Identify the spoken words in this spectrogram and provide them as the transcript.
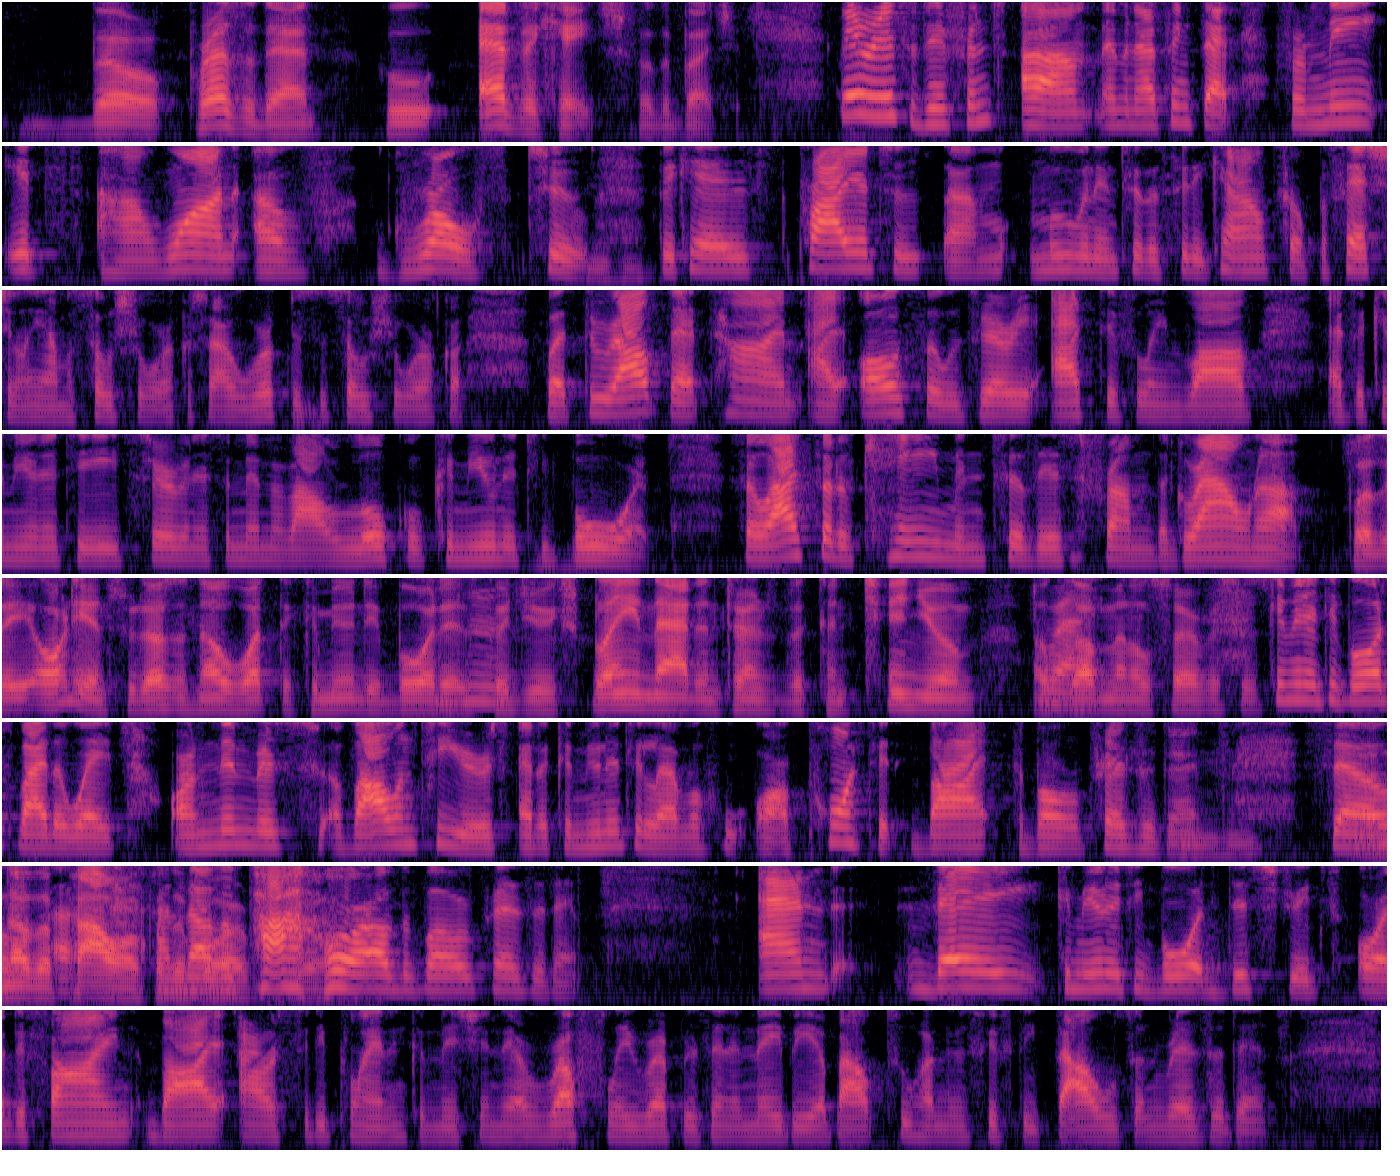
borough president who advocates for the budget. There is a difference. Um, I mean, I think that for me, it's uh, one of growth too, mm -hmm. because prior to um, moving into the city council professionally, I'm a social worker, so I worked as a social worker. But throughout that time, I also was very actively involved at the community, serving as a member of our local community board. So I sort of came into this from the ground up. For the audience who doesn't know what the community board is, mm -hmm. could you explain that in terms of the continuum of right. governmental services? Community boards, by the way, are members, uh, volunteers at a community level who are appointed by the borough president. Mm -hmm. So another uh, power uh, for the board. Another power of the borough president. And they, community board districts, are defined by our city planning commission. They're roughly representing maybe about 250,000 residents.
